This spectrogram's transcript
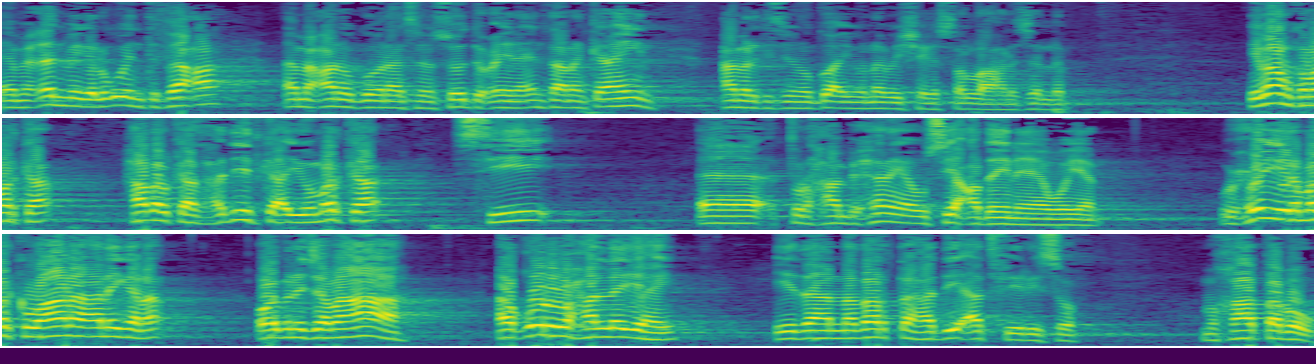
ama cilmiga lagu intifaaca ama canuga wanaagsan soo ducayna intaanan ka ahayn camalkiis inuu go'ayuu nabiga sheegay sal allah alay slam imaamka marka hadalkaas xadiidka ayuu marka sii turxaan bixinaya uu sii cadaynaya weyaan wuxuu yidhi marka waana anigana oo ibnu jamaaca ah aquulu waxaan leeyahay idaa nadarta haddii aad fiiriso mukhaaabow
